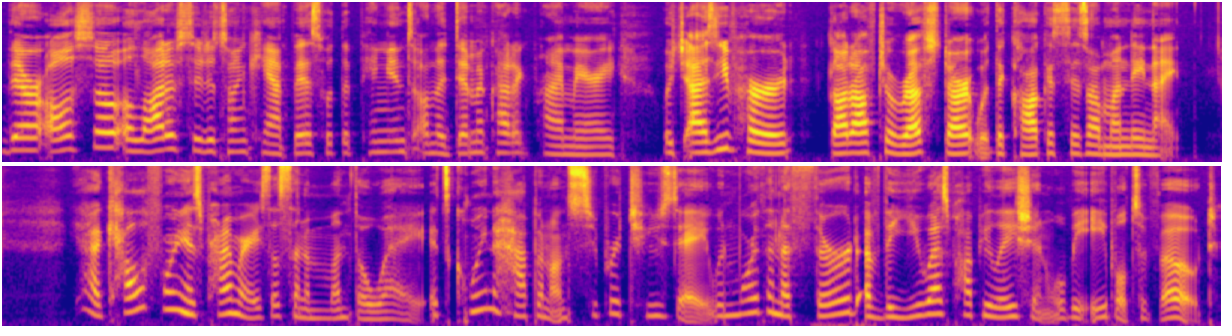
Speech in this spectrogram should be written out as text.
There are also a lot of students on campus with opinions on the Democratic primary, which, as you've heard, got off to a rough start with the caucuses on Monday night. Yeah, California's primary is less than a month away. It's going to happen on Super Tuesday when more than a third of the U.S. population will be able to vote.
